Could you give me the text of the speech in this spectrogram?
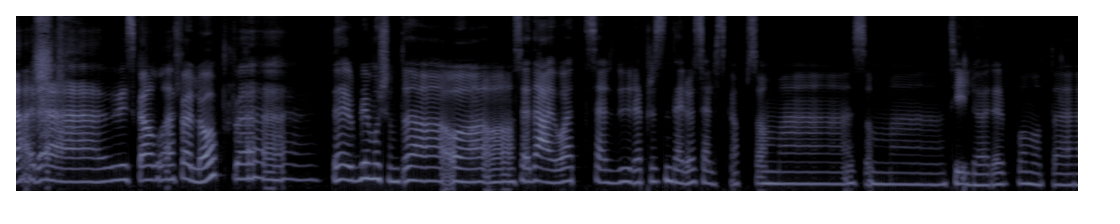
Det er, eh, vi skal følge opp. Eh, det blir morsomt å, å, se. Et, du representerer jo et selskap som, eh, som tilhører på en måte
